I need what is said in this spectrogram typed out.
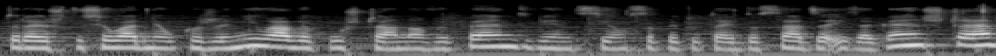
która już tu się ładnie ukorzeniła, wypuszcza nowy pęd, więc ją sobie tutaj dosadzę i zagęszczę.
